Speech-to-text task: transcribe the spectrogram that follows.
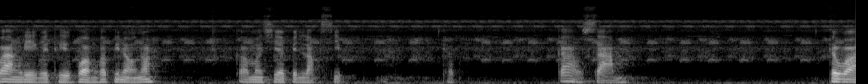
ว่างเลขไว้ถือพร้อมครับพี่น้องเนาะก็เอามาเชียร์เป็นหลักสิบครับเก้าสาม แต่ว่า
